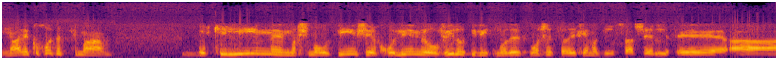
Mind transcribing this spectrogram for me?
מהלקוחות עצמם בכלים משמעותיים שיכולים להוביל אותי להתמודד כמו שצריך עם הגרסה של אה,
